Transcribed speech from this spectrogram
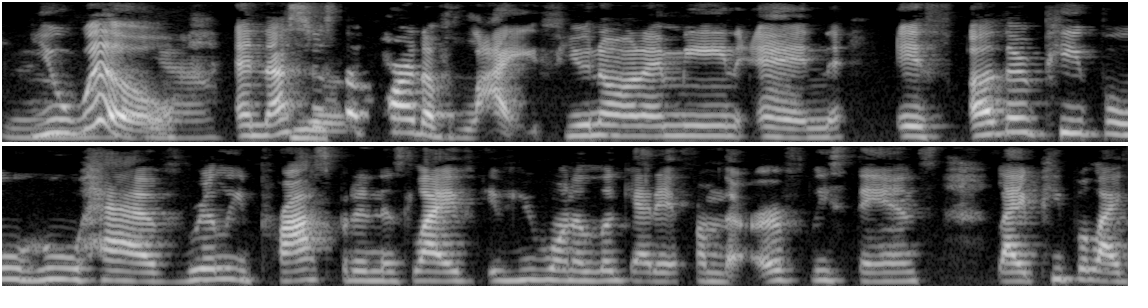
you will. Yeah. and that's Yeah. just a part of life you know what i mean and if other people who have really prospered in this life if you want to look at it from the earthly stance like people like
